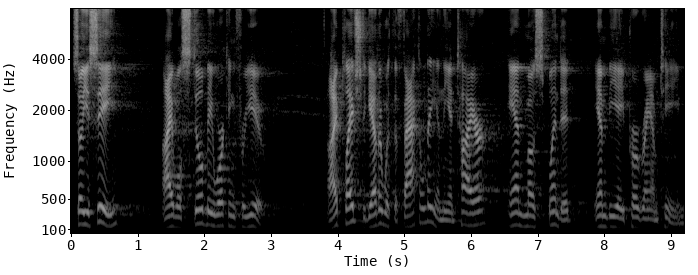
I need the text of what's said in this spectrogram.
So you see, I will still be working for you. I pledge together with the faculty and the entire and most splendid MBA program team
